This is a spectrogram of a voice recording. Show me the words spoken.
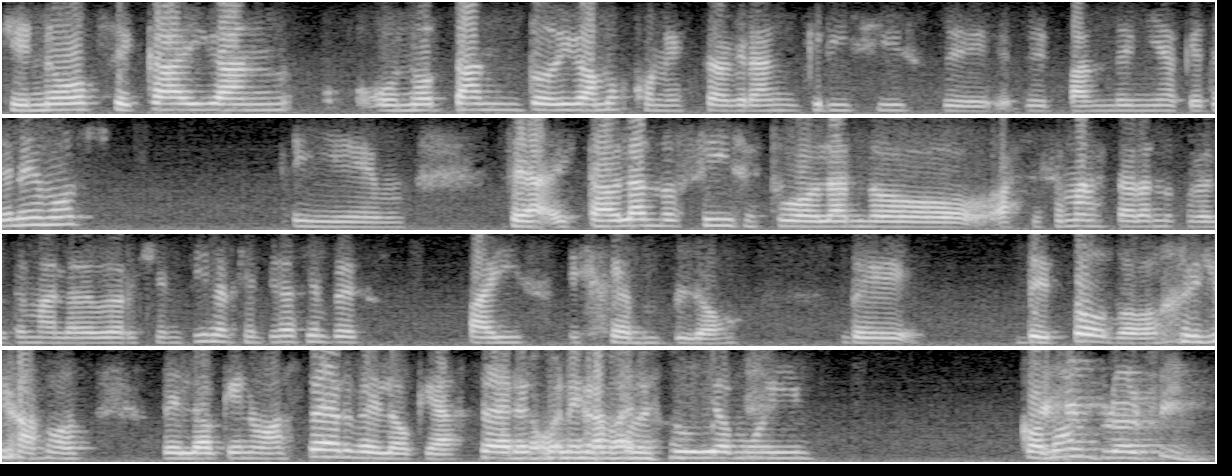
que no se caigan o no tanto, digamos, con esta gran crisis de, de pandemia que tenemos. Y eh, se ha- está hablando, sí, se estuvo hablando, hace semanas está hablando sobre el tema de la deuda argentina. Argentina siempre es país ejemplo de, de todo, digamos, de lo que no hacer, de lo que hacer. Es un caso de estudio muy... ¿Cómo? Ejemplo al fin.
